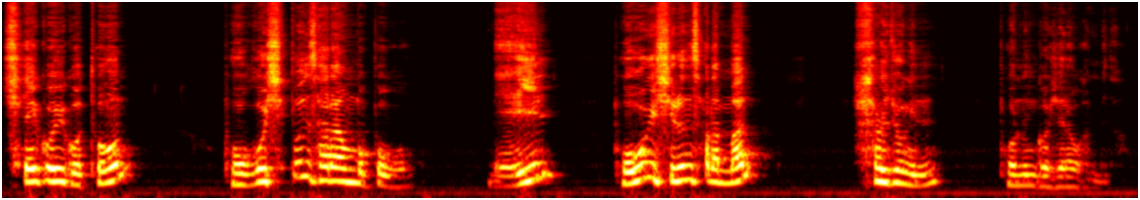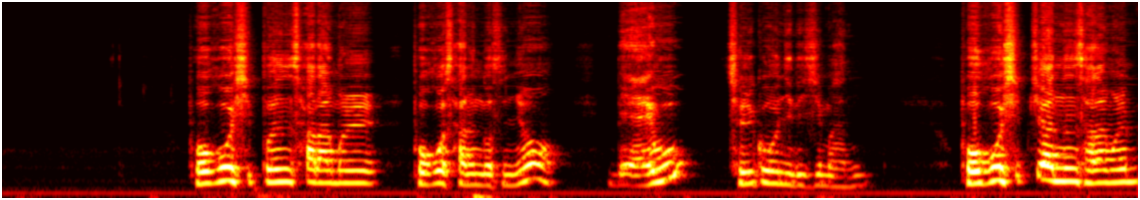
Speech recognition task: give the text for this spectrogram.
최고의 고통은 보고 싶은 사람은 못 보고 매일 보기 싫은 사람만 하루 종일 보는 것이라고 합니다. 보고 싶은 사람을 보고 사는 것은요, 매우 즐거운 일이지만, 보고 싶지 않는 사람을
